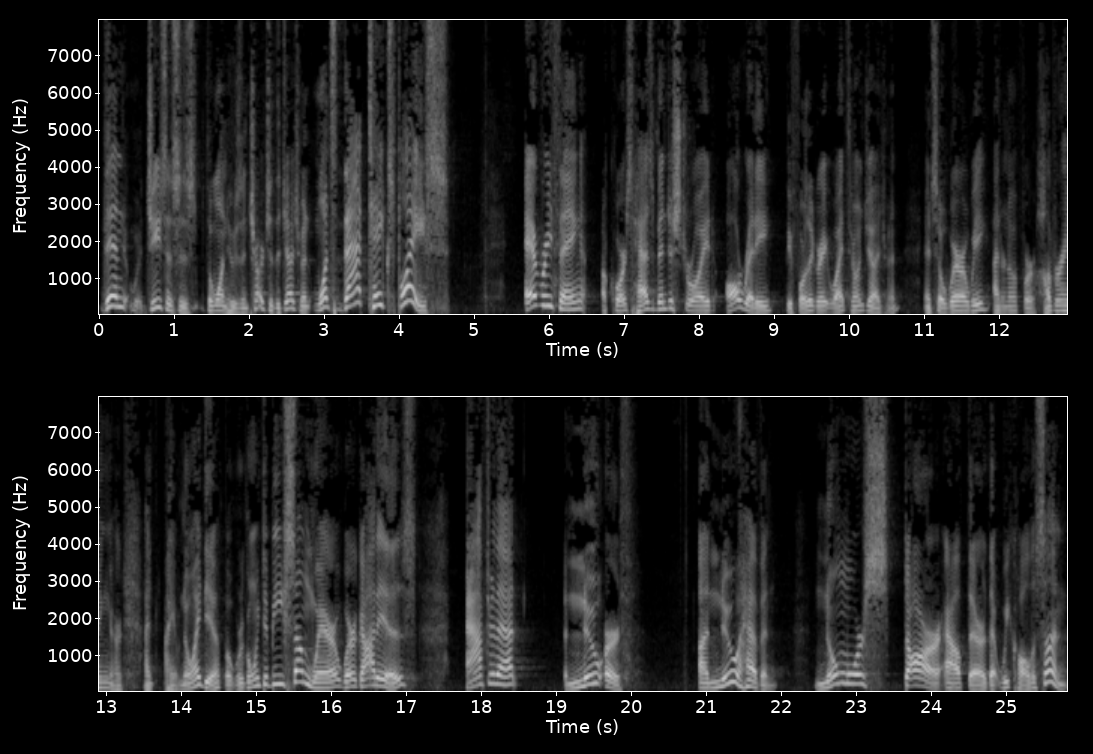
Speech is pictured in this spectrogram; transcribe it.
Then Jesus is the one who's in charge of the judgment. Once that takes place, everything, of course, has been destroyed already before the great white throne judgment. And so where are we? I don't know if we're hovering or I, I have no idea, but we're going to be somewhere where God is. After that, a new earth, a new heaven, no more star out there that we call the sun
